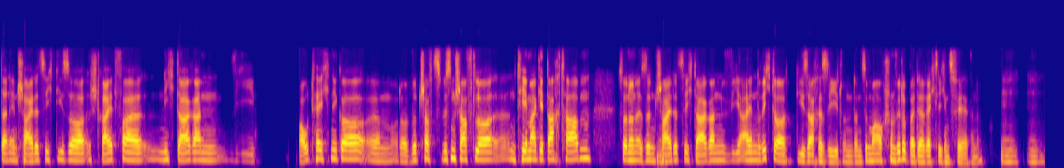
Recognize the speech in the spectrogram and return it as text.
dann entscheidet sich dieser Streitfall nicht daran, wie Bautechniker ähm, oder Wirtschaftswissenschaftler ein Thema gedacht haben, sondern es entscheidet sich daran, wie ein Richter die Sache sieht. Und dann sind wir auch schon wieder bei der rechtlichen Sphäre. Ne? Mhm, mhm.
